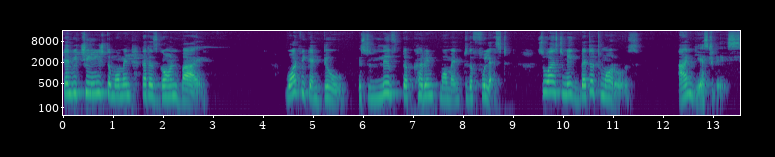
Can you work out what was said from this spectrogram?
can we change the moment that has gone by. What we can do is to live the current moment to the fullest so as to make better tomorrows and yesterdays.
